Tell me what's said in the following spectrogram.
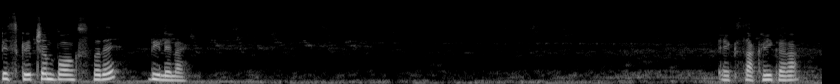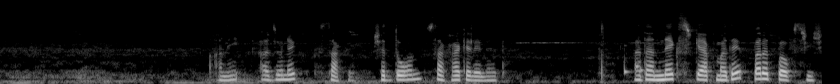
डिस्क्रिप्शन बॉक्समध्ये दिलेला आहे. एक साखळी करा. आणि अजून एक साखळी. अशा दोन साखळ्या केलेल्या आहेत. आता नेक्स्ट गॅपमध्ये परत पफ स्टिच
